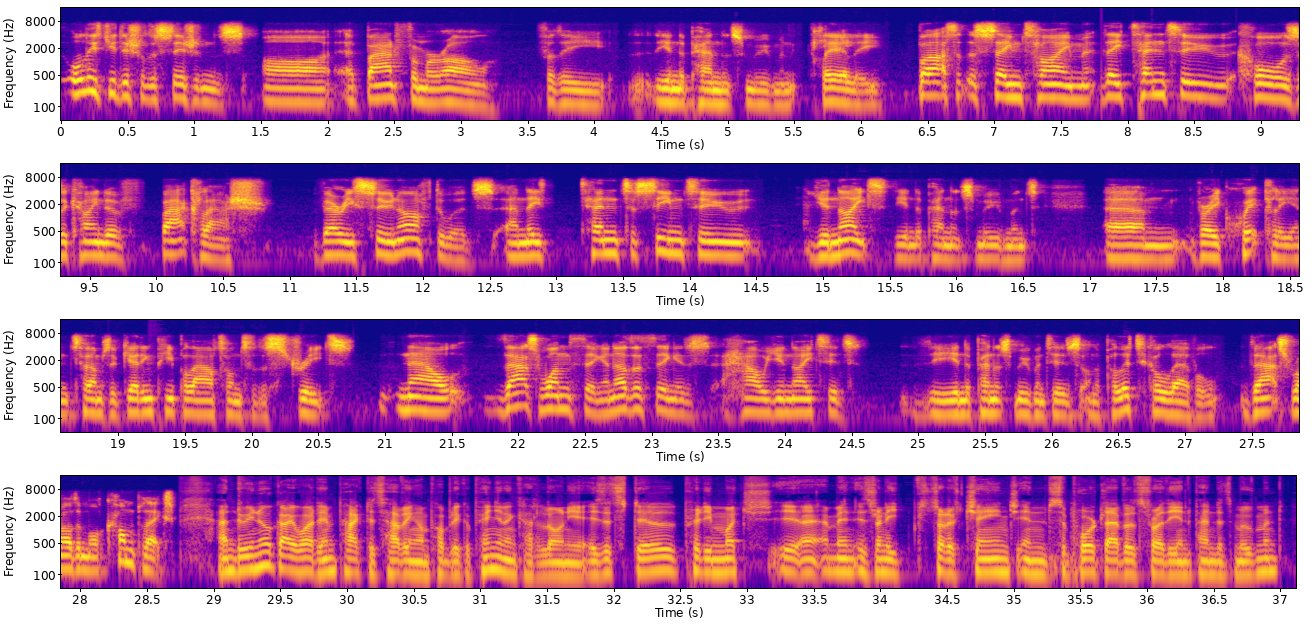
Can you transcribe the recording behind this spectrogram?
all these judicial decisions are bad for morale for the the independence movement clearly. But at the same time they tend to cause a kind of backlash very soon afterwards. And they tend to seem to unite the independence movement um, very quickly in terms of getting people out onto the streets. Now that's one thing. Another thing is how united the independence movement is on a political level, that's rather more complex. And do we know, Guy, what impact it's having on public opinion in Catalonia? Is it still pretty much, I mean, is there any sort of change in support levels for the independence movement?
